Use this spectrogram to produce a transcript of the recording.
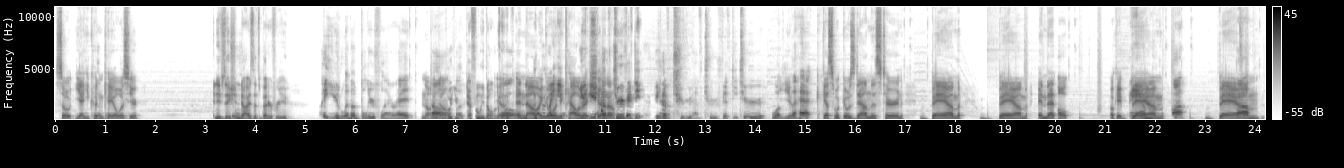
So yeah, he couldn't KO us here. And if Zacian dies, that's better for you. Hey, you live a blue flare, right? No, I Oh. Oh, don't. you but- definitely don't. Yeah. No. And now I go Wait, into you- Calyrex you, you Shadow. have two fifty. You have two. You have two fifty two. What Yep. the heck? Guess what goes down this turn? Bam, bam, and then oh, okay, bam, Uh, bam.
